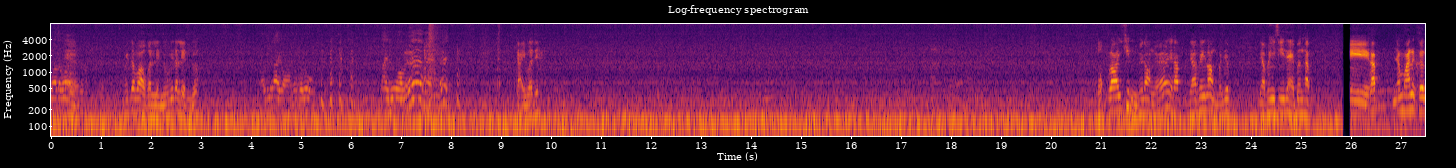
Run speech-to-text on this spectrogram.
มอเตอร์ว่ามิจะว่ากันเล่นอยู่มิจะเล่นอยู่เอาที่ไล่ออกก็บ่รู้ไล่หัวเลยแม่งเลยใจเบิด ร้อยชิ้นพี่น้องเอ้ยครับเดี๋ยวพี่น้องมันจะเดี๋ยวพี่ซีจะให้เบิ้งครับนี่ครับย้ำบ้านเครื่อง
